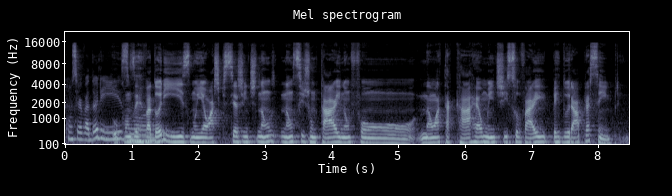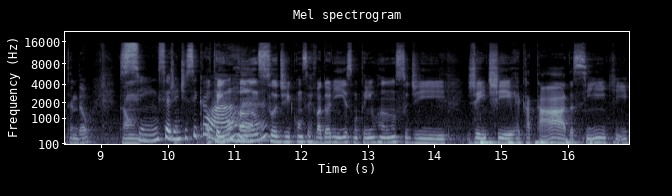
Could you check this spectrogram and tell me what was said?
conservadorismo. O conservadorismo. E eu acho que se a gente não, não se juntar e não for não atacar, realmente isso vai perdurar para sempre, entendeu? Então, Sim, se a gente se calar. Eu tenho um né? ranço né? de conservadorismo, tenho um ranço de gente recatada, assim, que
